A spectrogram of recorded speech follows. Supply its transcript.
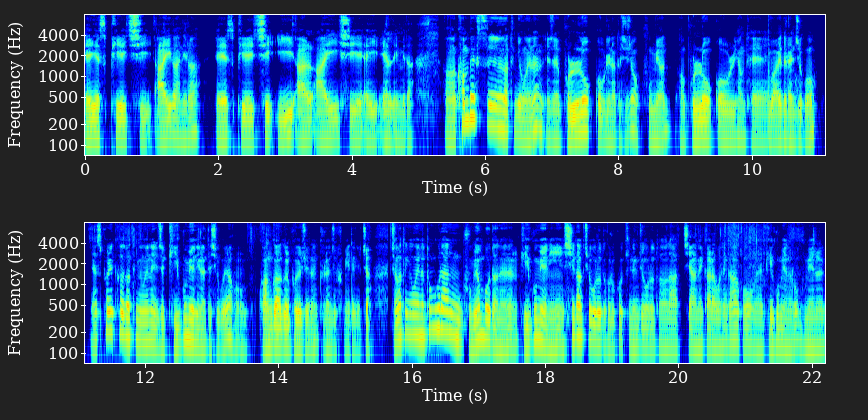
ASPHI가 아니라 ASPHERICAL입니다. 어, 컨벡스 같은 경우에는 이제 볼록 거울이나 뜻이죠. 구면, 어, 볼록 거울 형태의 와이드 렌즈고, 에스퍼리컬 같은 경우에는 이제 비구면이라는 뜻이고요. 어, 광각을 보여주는 그런 제품이 되겠죠. 저 같은 경우에는 동그란 구면보다는 비구면이 시각적으로도 그렇고 기능적으로도 더 낫지 않을까라고 생각하고 예, 비구면으로 구매를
